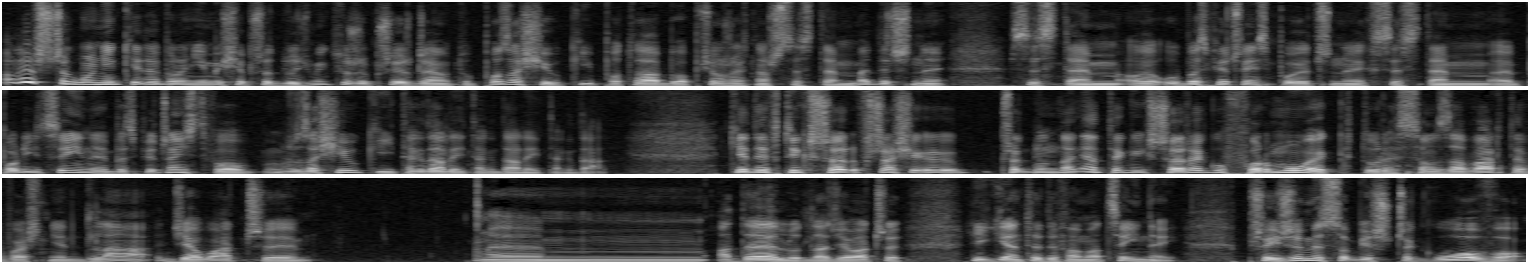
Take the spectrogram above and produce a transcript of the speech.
ale szczególnie kiedy bronimy się przed ludźmi, którzy przyjeżdżają tu po zasiłki, po to, aby obciążać nasz system medyczny, system e, ubezpieczeń społecznych, system e, policyjny, bezpieczeństwo, zasiłki itd., itd., itd. Kiedy w, tych, w czasie przeglądania takich szeregów formułek, które są zawarte właśnie dla działaczy ADL-u, dla działaczy Ligi Antydefamacyjnej, przejrzymy sobie szczegółowo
